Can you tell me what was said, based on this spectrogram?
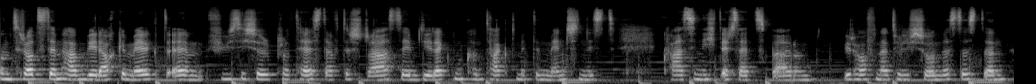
und trotzdem haben wir auch gemerkt, ähm, physischer Protest auf der Straße im direkten Kontakt mit den Menschen ist quasi nicht ersetzbar und wir hoffen natürlich schon, dass das dann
